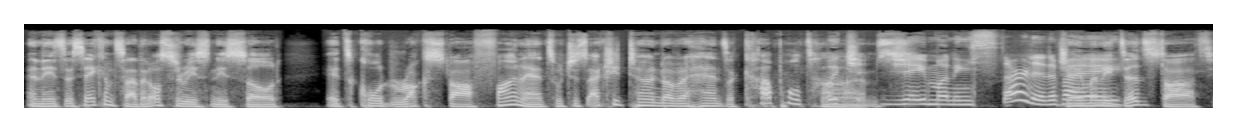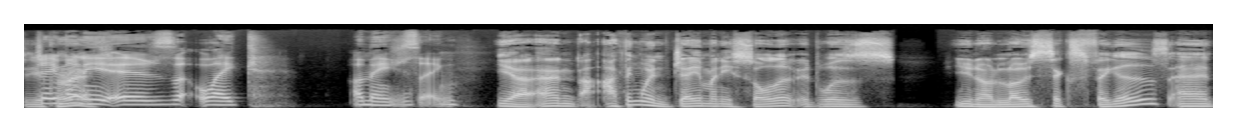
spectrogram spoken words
And there's a second site that also recently sold. It's called Rockstar Finance, which has actually turned over hands a couple times. Which J Money started. If J Money did start. J Money is like amazing. Yeah, and I think when J Money sold it, it was you know low six figures. And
